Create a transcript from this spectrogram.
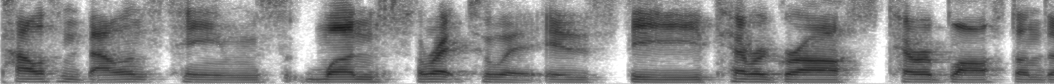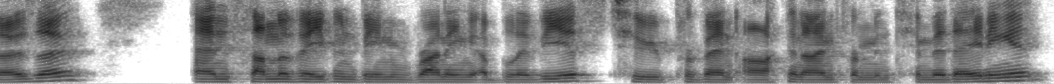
Palafin balance teams, one threat to it is the Tera Grass, Tera Blast Dondozo. And some have even been running Oblivious to prevent Arcanine from intimidating it.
